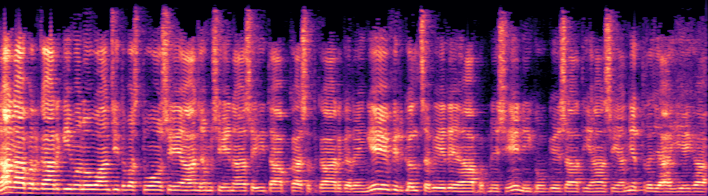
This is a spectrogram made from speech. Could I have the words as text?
नाना प्रकार की मनोवांचित वस्तुओं से आज हम सेना सहित आपका सत्कार करेंगे। फिर कल सवेरे आप अपने सैनिकों के साथ यहाँ से अन्यत्र जाइएगा।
